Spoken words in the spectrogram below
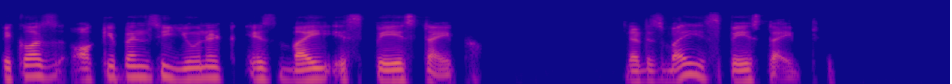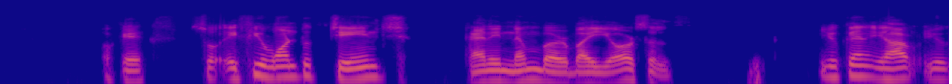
Because occupancy unit is by space type. That is by space type. Okay. So if you want to change any number by yourself, you can you have you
